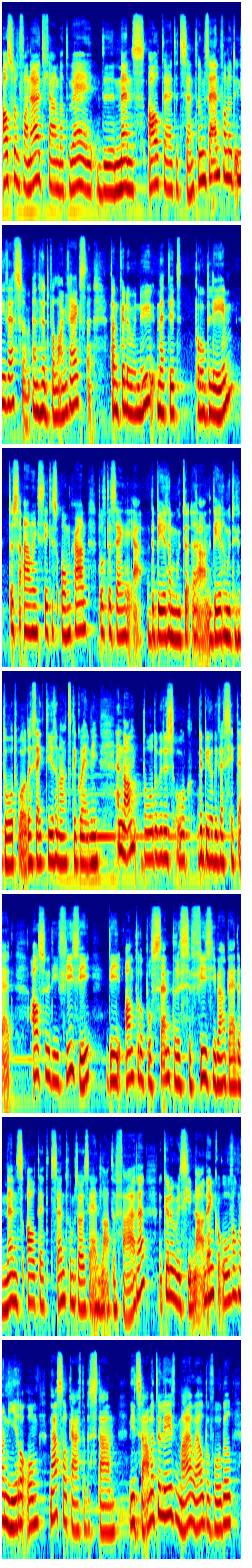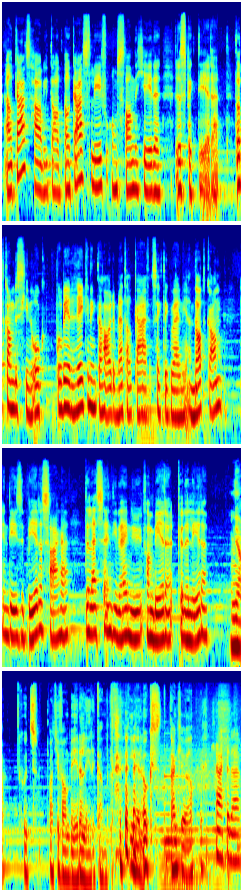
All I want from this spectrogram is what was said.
Als we ervan uitgaan dat wij, de mens, altijd het centrum zijn van het universum en het belangrijkste, dan kunnen we nu met dit probleem tussen aanhalingstekens omgaan door te zeggen, ja, de beren moeten eraan, de beren moeten gedood worden, zegt dierenarts de Guelmi. En dan doden we dus ook de biodiversiteit. Als we die visie die antropocentrische visie waarbij de mens altijd het centrum zou zijn laten varen, dan kunnen we misschien nadenken over manieren om naast elkaar te bestaan. Niet samen te leven, maar wel bijvoorbeeld elkaars habitat, elkaars leefomstandigheden respecteren. Dat kan misschien ook proberen rekening te houden met elkaar, zegt de Guelmi. En dat kan in deze berensaga de les zijn die wij nu van beren kunnen leren. Ja, goed wat je van beren leren kan. Ine Rooks, dankjewel. Graag gedaan.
